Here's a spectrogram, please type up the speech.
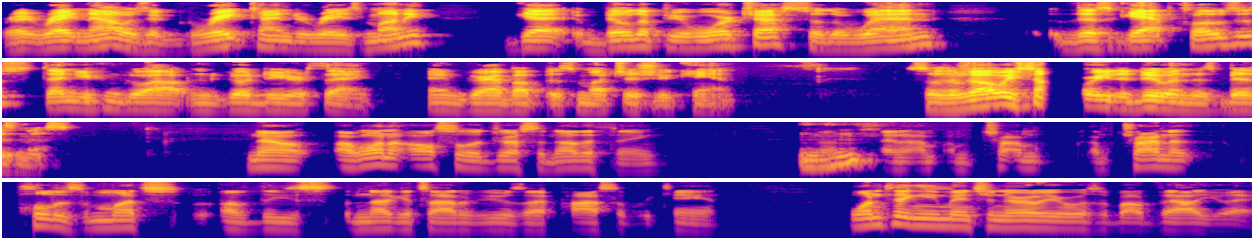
Right, right now is a great time to raise money, get build up your war chest, so that when this gap closes, then you can go out and go do your thing and grab up as much as you can. So there's always something for you to do in this business. Now, I want to also address another thing, uh, Mhm. and I'm I'm, try- I'm I'm trying to pull as much of these nuggets out of you as I possibly can. One thing you mentioned earlier was about value add.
